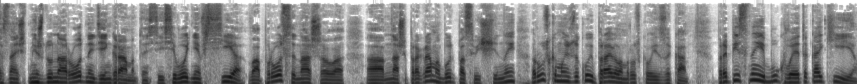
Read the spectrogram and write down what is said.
значит, Международный день грамотности. И сегодня все вопросы нашего, нашей программы будут посвящены русскому языку и правилам русского языка. Прописные буквы это какие?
